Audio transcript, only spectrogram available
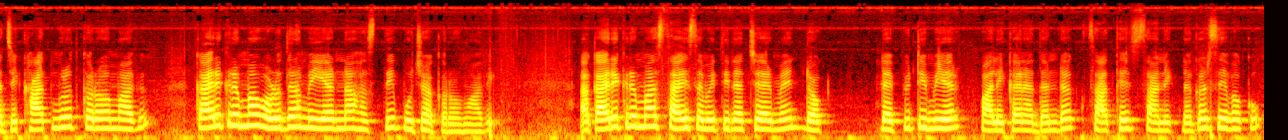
આજે ખાતમુહૂર્ત કરવામાં આવ્યું. કાર્યક્રમમાં વડોદરા મેયરના હસ્તે પૂજા કરવામાં આવી. આ કાર્યક્રમમાં સ્થાયી સમિતિના ચેરમેન ડેપ્યુટી મેયર, પાલિકાના દંડક સાથે જ સ્થાનિક નગરસેવકો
